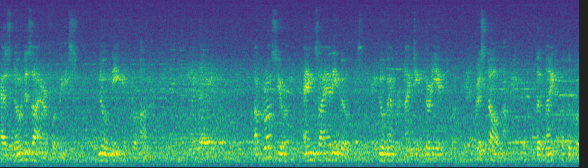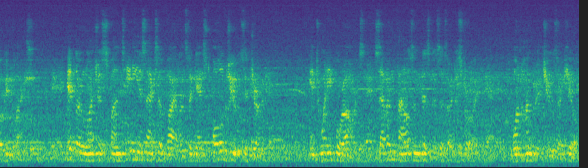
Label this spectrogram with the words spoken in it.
has no desire for peace, no need for honor. Across Europe, anxiety builds. November 1938. Kristallnacht, the night of the broken glass. Hitler launches spontaneous acts of violence against all Jews in Germany. In 24 hours, 7,000 businesses are destroyed. 100 Jews are killed.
